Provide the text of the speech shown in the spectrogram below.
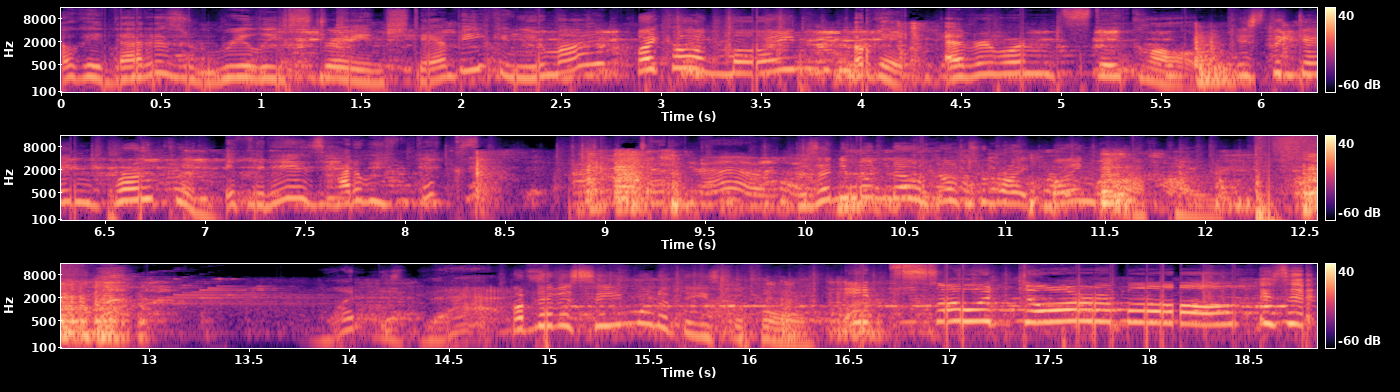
Okay, that is really strange. Stampy, can you mine? I can't mine. Okay, everyone stay calm. Is the game broken? If it is, how do we fix it? I. Does anyone know how to write Minecraft code? What is that? I've never seen one of these before. It's so adorable. Is it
